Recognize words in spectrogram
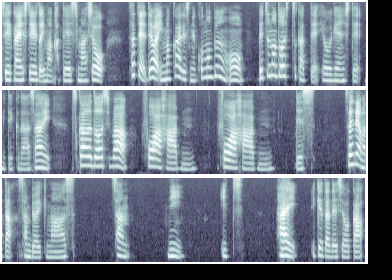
正解していると今仮定しましょう。さて、では今からですね、この文を別の動詞使って表現してみてください。使う動詞は vorhaben, vorhaben です。それではまた3秒いきます。3、2、1。はい。いけたでしょうか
